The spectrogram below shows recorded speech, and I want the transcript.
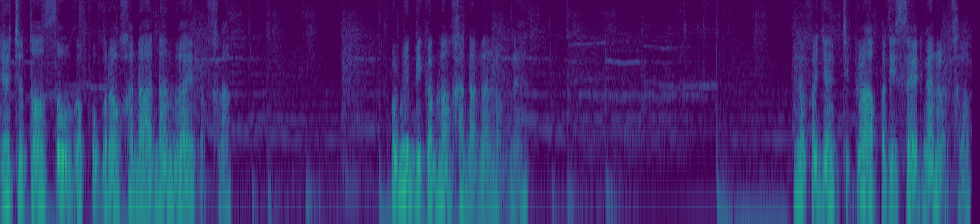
อยากจะต่อสู้กับพวกเราขนาดนั้นเลยเหรอครับ คุณไม่มีกำลังขนาดนั้นหรอกนะ แล้วก็ยังจะกล้าปฏิเสธงั้นเหรอครับ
